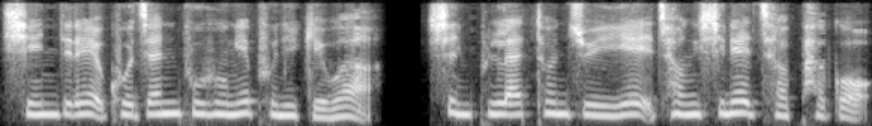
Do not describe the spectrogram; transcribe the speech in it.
시인들의 고전 부흥의 분위기와 신플라톤주의의 정신에 접하고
